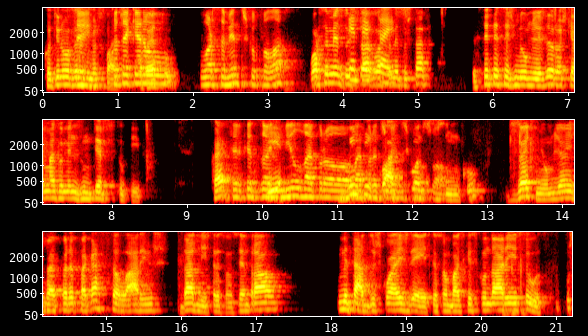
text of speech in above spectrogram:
Continuam a ver os Sim. meus slides. Quanto é que era o, o orçamento? Desculpa lá. O orçamento do Estado, o 76. orçamento do Estado, 76 mil milhões de euros, que é mais ou menos um terço do PIB. Ok? Cerca de 18 E mil vai para, o, vai para despesas com o pessoal. 24,5, 18 mil milhões vai para pagar salários da administração central, metade dos quais é educação básica e secundária e saúde. Os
